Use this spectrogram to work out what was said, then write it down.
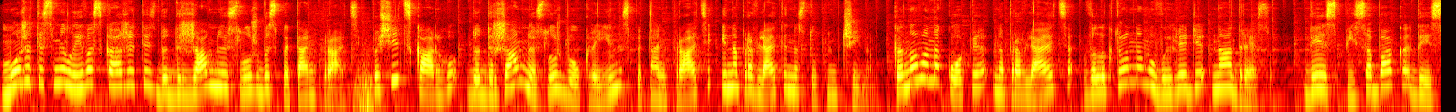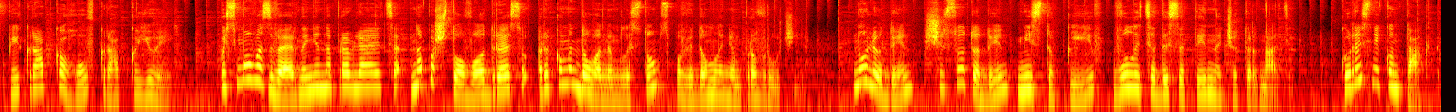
можете сміливо скаржитись до Державної служби з питань праці. Пишіть скаргу до Державної служби України з питань праці і направляйте наступним чином. Сканована копія направляється в електронному вигляді на адресу dsp.dsp.gov.ua. Письмове звернення направляється на поштову адресу рекомендованим листом з повідомленням про вручення 01 601 місто Київ, вулиця Десятинна, 14. Корисні контакти.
